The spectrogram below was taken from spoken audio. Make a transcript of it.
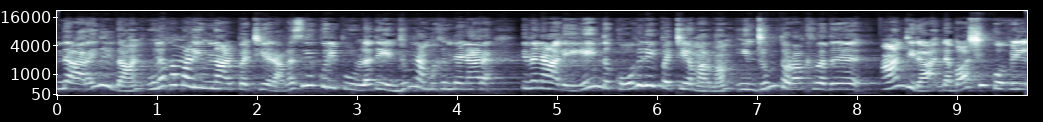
இந்த அறையில்தான் உலகம் அழியும் நாள் பற்றிய ரகசிய குறிப்பு உள்ளது என்றும் நம்புகின்றனர். இதனாலேயே இந்த கோவிலை பற்றிய மர்மம் இன்றும் தொடர்கிறது. ஆந்திரா லபாஷி கோவில்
